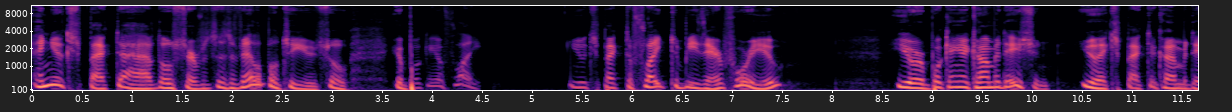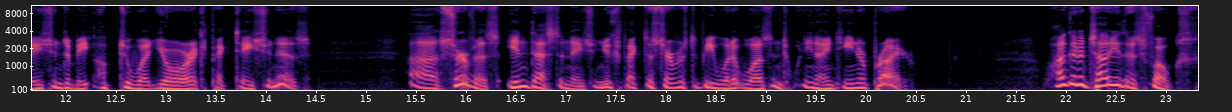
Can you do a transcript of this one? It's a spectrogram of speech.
And you expect to have those services available to you. So you're booking a flight. You expect the flight to be there for you. You're booking accommodation you expect accommodation to be up to what your expectation is. Uh, service in destination, you expect the service to be what it was in 2019 or prior. Well, I'm going to tell you this, folks.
